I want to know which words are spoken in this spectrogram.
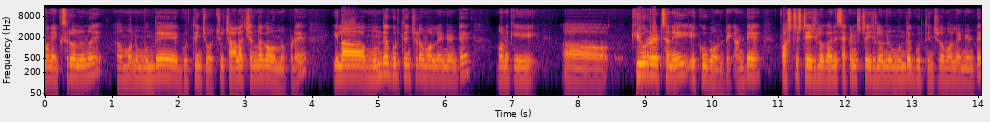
మన ఎక్స్రేలోనే మనం ముందే గుర్తించవచ్చు. చాలా చిన్నగా ఉన్నప్పుడే. ఇలా ముందే గుర్తించడం వల్ల ఏంటంటే మనకి క్యూర్ రేట్స్ అనేవి ఎక్కువగా ఉంటాయి. అంటే ఫస్ట్ స్టేజ్లో కానీ సెకండ్ స్టేజ్లో ముందే గుర్తించడం వల్ల ఏంటంటే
